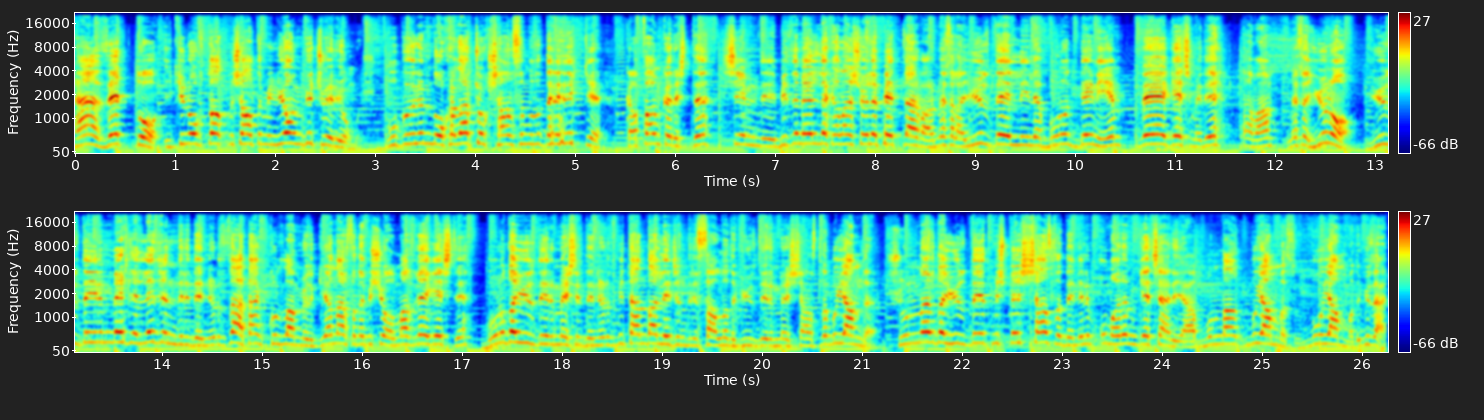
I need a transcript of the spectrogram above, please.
He Zetto. 2.66 milyon güç veriyormuş. Bu bölümde o kadar çok şansımızı denedik ki. Kafam karıştı. Şimdi bizim elde kalan şöyle petler var. Mesela %50 ile bunu deneyeyim. Ve geçmedi. Tamam. Mesela Yuno. %25 ile Legendary deniyoruz. Zaten kullanmıyorduk. Yanarsa da bir şey olmaz ve geçti. Bunu da %25 ile deniyoruz. Bir tane daha Legendary salladık %25 şansla. Bu yandı. Şunları da %75 şansla deneyelim. Umarım geçer ya. Bundan bu yanmasın. Bu yanmadı. Güzel.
